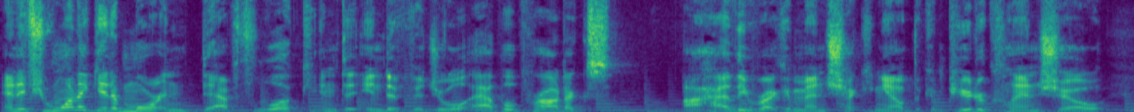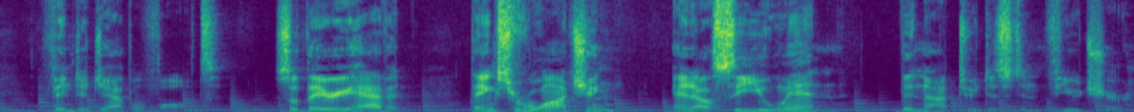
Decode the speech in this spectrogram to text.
and if you want to get a more in-depth look into individual Apple products, I highly recommend checking out the Computer Clan show, Vintage Apple Vault. So there you have it. Thanks for watching, and I'll see you in the not too distant future.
